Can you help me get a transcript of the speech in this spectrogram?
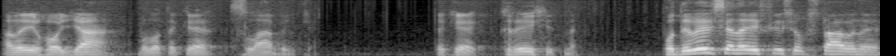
Але його я було таке слабеньке таке крихітне. Подивився на якісь обставини,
